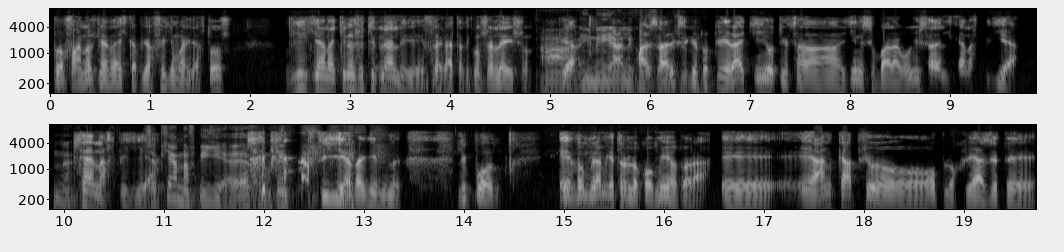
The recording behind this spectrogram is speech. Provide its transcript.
προφανώς για να έχει κάποιο αφήγημα για αυτός, βγήκε και ανακοίνωσε την άλλη φρεγάτα, την Constellation. Α, είναι η άλλη Μάλιστα άρχισε και το τυράκι ότι θα γίνει συμπαραγωγή στα ελληνικά ναυπηγεία. Ναι. Ποια ναυπηγεία; Σε ποια ναυπηγεία, ε; Σε ποια ναυπηγεία θα γίνουν. λοιπόν, εδώ μιλάμε για τρελοκομείο τώρα. Ε, εάν κάποιο όπλο χρειάζεται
